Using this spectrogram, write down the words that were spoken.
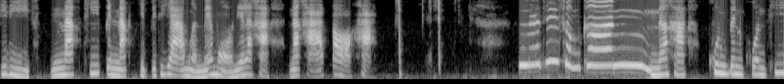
ที่ดี นักที่เป็นนักจิตวิทยาเหมือนแม่หมอเนี่ยแหละค่ะนะคะ ต่อค่ะและที่สำคัญนะคะ คุณเป็นคนที่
